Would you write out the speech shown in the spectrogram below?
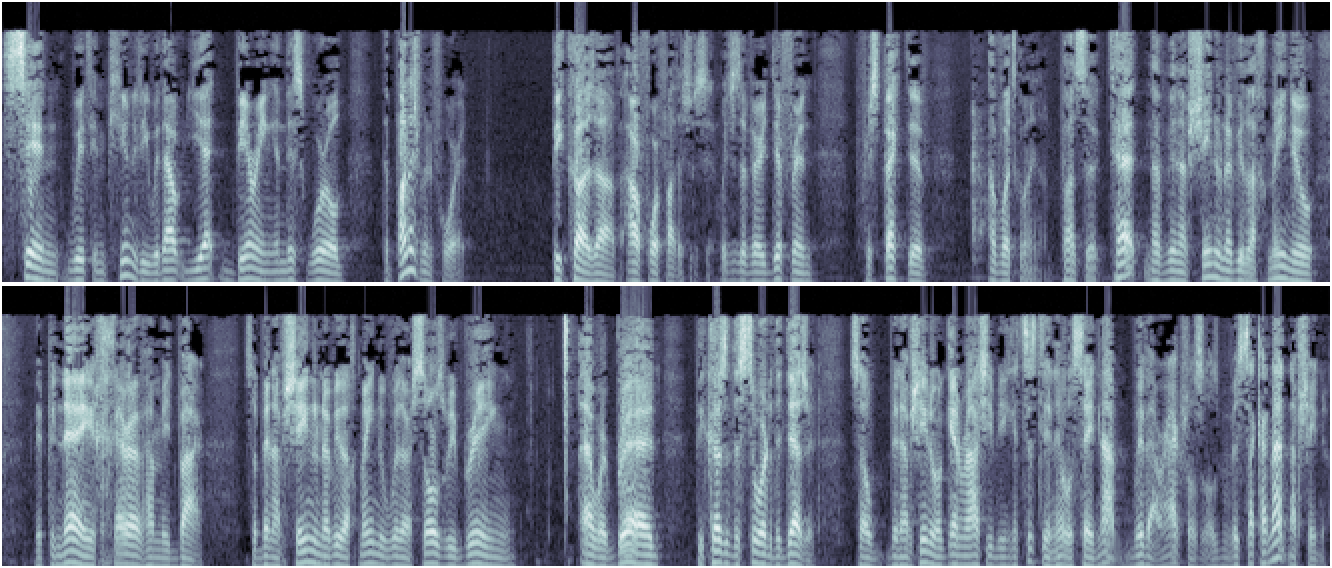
sin with impunity without yet bearing in this world the punishment for it because of our forefathers who sinned, which is a very different perspective of what's going on. Pasuk Tet Navinavshenu Navilachmenu Mipnei Cherev Hamidbar. So with our souls we bring our bread because of the sword of the desert. So Benavshenu, again Rashi being consistent, he will say not with our actual souls, but with Sakanat.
